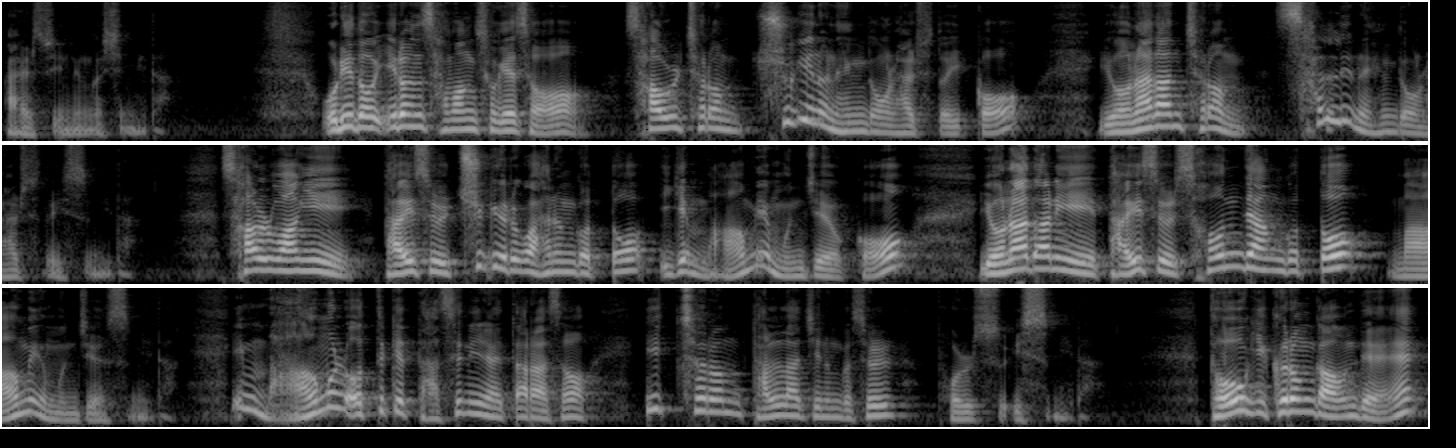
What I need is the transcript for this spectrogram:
알 수 있는 것입니다. 우리도 이런 상황 속에서 사울처럼 죽이는 행동을 할 수도 있고 요나단처럼 살리는 행동을 할 수도 있습니다. 사울 왕이 다윗을 죽이려고 하는 것도 이게 마음의 문제였고 요나단이 다윗을 선대한 것도 마음의 문제였습니다. 이 마음을 어떻게 다스리냐에 따라서 이처럼 달라지는 것을 볼 수 있습니다. 더욱이 그런 가운데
